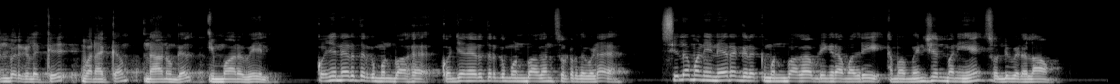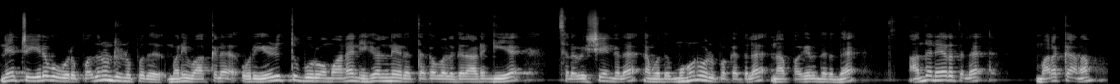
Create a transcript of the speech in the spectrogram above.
நண்பர்களுக்கு வணக்கம். நான் உங்கள் இம்மானுவேல். கொஞ்ச நேரத்திற்கு முன்பாக கொஞ்ச நேரத்திற்கு முன்பாகன்னு சொல்கிறத விட சில மணி நேரங்களுக்கு முன்பாக அப்படிங்கிற மாதிரி நம்ம மென்ஷன் பண்ணியே சொல்லிவிடலாம். நேற்று இரவு ஒரு பதினொன்று முப்பது மணி வாக்கில் ஒரு எழுத்துப்பூர்வமான நிகழ்நேர தகவல்கள் அடங்கிய சில விஷயங்களை நமது முகநூல் பக்கத்தில் நான் பகிர்ந்திருந்தேன். அந்த நேரத்தில் மரக்காணம்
